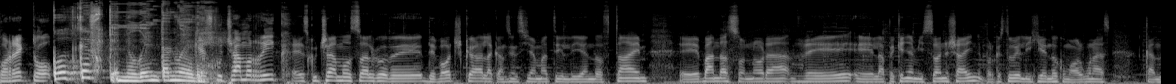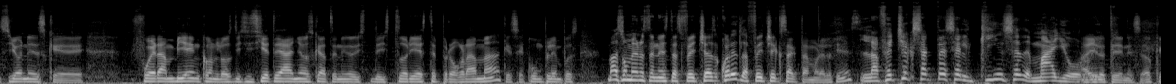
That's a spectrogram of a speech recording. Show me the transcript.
Correcto. Podcast 99. ¿Qué escuchamos, Rick? Escuchamos algo de, de Vodka, la canción se llama Till the End of Time, eh, banda sonora de eh, La Pequeña Miss Sunshine, porque estuve eligiendo como algunas canciones que fueran bien con los 17 años que ha tenido de historia este programa, que se cumplen pues más o menos en estas fechas. ¿Cuál es la fecha exacta, More? ¿La tienes? La fecha exacta es el 15 de mayo. Ahí lo tienes, ok.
